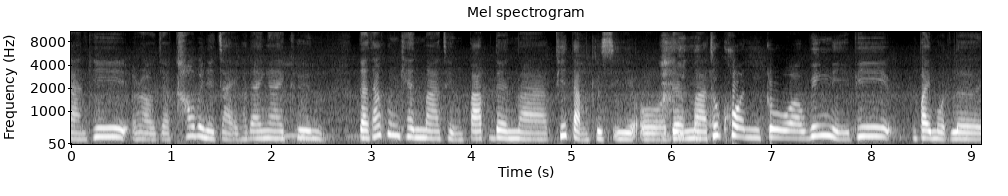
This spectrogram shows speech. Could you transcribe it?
การที่เราจะเข้าไปในใจเขาได้ง่ายขึ้น แต่ถ้าคุณเคนมาถึงปั๊บเดินมาพี่ต่ำคือ CEO เดินมาทุกคนกลัววิ่งหนีพี่ไปหมดเลย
